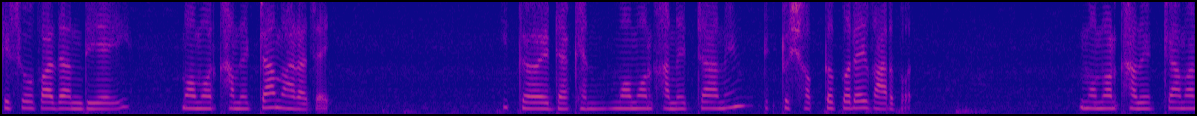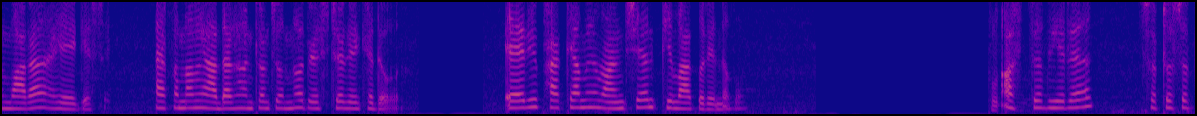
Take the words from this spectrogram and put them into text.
কিছু উপাদান দিয়েই মোমোর খামিরটা মারা যায়। তো দেখেন, মোমোর খামিরটা আমি একটু শক্ত করেই মারব। মোমোর খামিরটা আমার মারা হয়ে গেছে। এখন আমি আধা ঘণ্টার জন্য রেস্টে রেখে দেব। এরই ফাঁকে আমি মাংসের কিমা করে নেব। আস্তে ধীরে ছোট ছোট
